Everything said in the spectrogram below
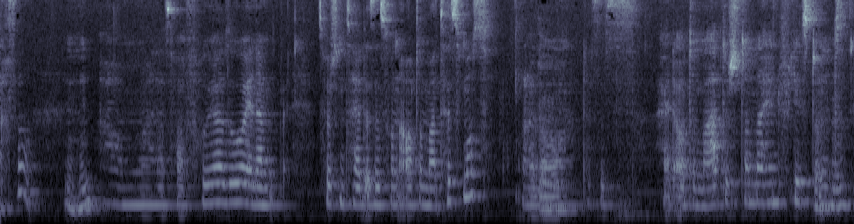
Ach so. Mhm. Ähm, das war früher so. In der Zwischenzeit ist es so ein Automatismus, also mhm. dass es halt automatisch dann dahin fließt mhm. und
